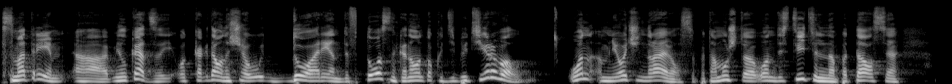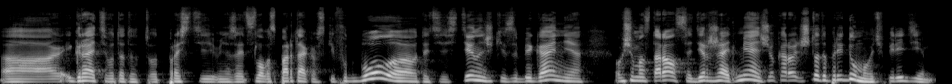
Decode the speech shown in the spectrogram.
Смотри, а, Милкадзе, вот когда он еще до аренды в Тосне, когда он только дебютировал, он мне очень нравился, потому что он действительно пытался а, играть вот этот, вот, прости меня за это слово, спартаковский футбол, а, вот эти стеночки, забегания. В общем, он старался держать мяч, ну, короче, что-то придумывать впереди.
